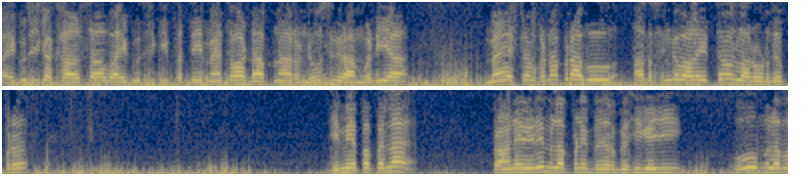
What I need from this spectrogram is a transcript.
ਵਾਹਿਗੁਰੂ ਜੀ ਕਾ ਖਾਲਸਾ, ਵਾਹਿਗੁਰੂ ਜੀ ਕੀ ਫਤਿਹ। ਮੈਂ ਤੁਹਾਡਾ ਆਪਣਾ ਰਣਜੋਤ ਸਿੰਘ ਰਾਮਗੜੀਆ। ਮੈਂ ਇਸ ਟਾਈਮ ਖੜਾ ਭਰਾਵੂ ਆਦਰ ਸਿੰਘ ਵਾਲੇ ਧਨੌਲਾ ਰੋਡ ਦੇ ਉੱਪਰ। ਜਿਵੇਂ ਆਪਾਂ ਪਹਿਲਾਂ ਪੁਰਾਣੇ ਜਿਹੜੇ ਮਤਲਬ ਆਪਣੇ ਬਜ਼ੁਰਗ ਸੀਗੇ ਜੀ, ਉਹ ਮਤਲਬ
